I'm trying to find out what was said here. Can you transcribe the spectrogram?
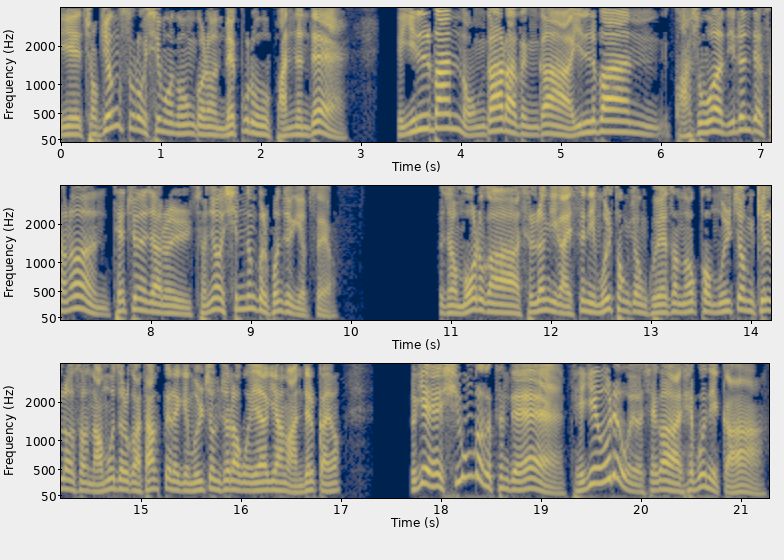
예, 조경수로 심어 놓은 거는 몇 그루 봤는데 일반 농가라든가 일반 과수원 이런 데서는 대추여자를 전혀 심는 걸 본 적이 없어요. 그죠? 모루가 설렁기가 있으니 물통 좀 구해서 놓고 물 좀 길러서 나무들과 닭들에게 물 좀 주라고 이야기하면 안 될까요? 그게 쉬운 것 같은데 되게 어려워요. 제가 해보니까.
